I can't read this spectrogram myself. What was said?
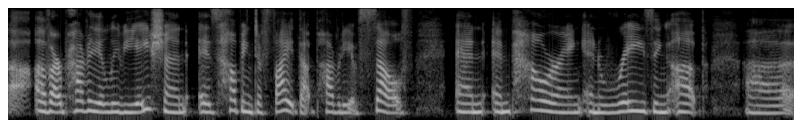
uh, of our poverty alleviation is helping to fight that poverty of self and empowering and raising up uh,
